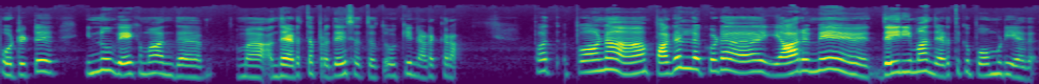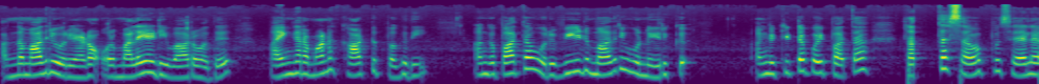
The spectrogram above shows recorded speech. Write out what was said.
போட்டுட்டு இன்னும் வேகமாக அந்த ம அந்த இடத்த பிரதேசத்தை தூக்கி நடக்கிறாள் பத் போனால் பகலில் கூட யாருமே தைரியமாக அந்த இடத்துக்கு போக முடியாது. அந்த மாதிரி ஒரு இடம். ஒரு மலையடி வாரம் அது. பயங்கரமான காட்டு பகுதி. அங்கே பார்த்தா ஒரு வீடு மாதிரி ஒன்று இருக்குது அங்கே கிட்ட போய் பார்த்தா ரத்த சிவப்பு சேலை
